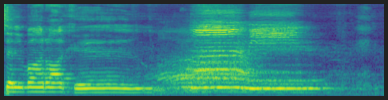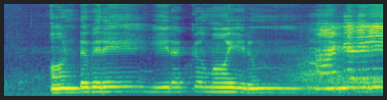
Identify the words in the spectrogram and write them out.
செல்வாராக ஆண்டவரே இரக்கமாயிரும். ஆண்டவரே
